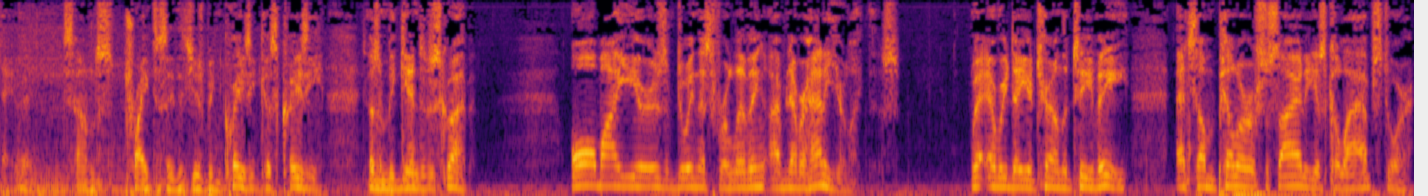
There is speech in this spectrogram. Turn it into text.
it sounds trite to say this year's been crazy, because crazy doesn't begin to describe it. All my years of doing this for a living, I've never had a year like this. Where every day you turn on the TV and some pillar of society has collapsed or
